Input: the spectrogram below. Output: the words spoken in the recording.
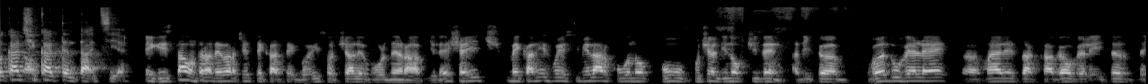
păcat existau. și ca tentație. Existau într-adevăr aceste categorii sociale vulnerabile și aici mecanismul e similar cu, cu, cu cel din Occident, adică văduvele, uh, mai ales dacă aveau veleități de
